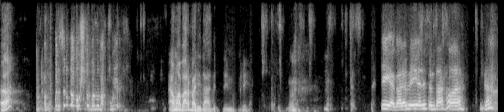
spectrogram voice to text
Hã? Tá parecendo um gaúcho tomando na cuia. É uma barbaridade sempre. E agora veio ele tentar falar ga-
